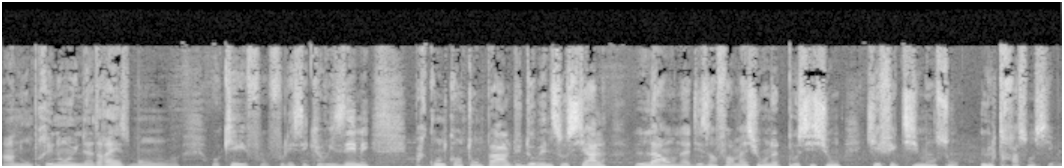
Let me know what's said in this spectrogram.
Un nom, prénom, une adresse, bon, ok, il faut, les sécuriser, mais par contre, quand on parle du domaine social, là, on a des informations notre possession qui effectivement sont ultra sensibles.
